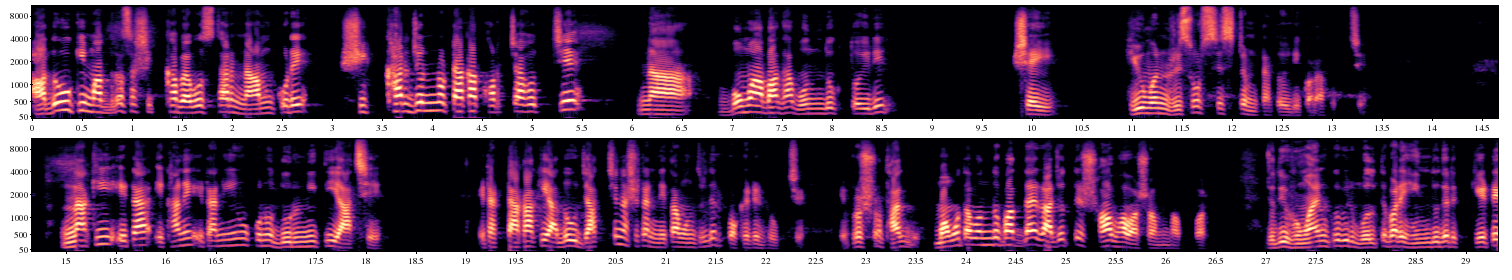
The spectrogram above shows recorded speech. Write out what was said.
আদৌ কি মাদ্রাসা শিক্ষা ব্যবস্থার নাম করে শিক্ষার জন্য টাকা খরচা হচ্ছে না বোমা বাঁধা বন্দুক তৈরির সেই হিউম্যান রিসোর্স সিস্টেমটা তৈরি করা হচ্ছে? নাকি এটা এখানে এটা নিয়েও কোনো দুর্নীতি আছে? এটা টাকা কি আদৌ যাচ্ছে না সেটা নেতা মন্ত্রীদের পকেটে ঢুকছে? এ প্রশ্ন থাকবে। মমতা বন্দ্যোপাধ্যায়ের রাজত্বে সব হওয়া সম্ভবপর। যদি হুমায়ুন কবির বলতে পারে হিন্দুদের কেটে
